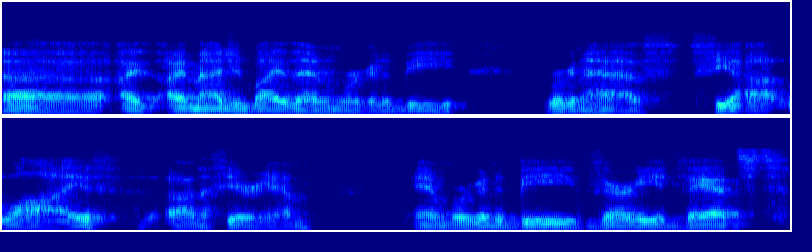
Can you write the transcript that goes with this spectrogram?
Yeah. uh, I, I imagine by then we're going to be we're going to have fiat live on Ethereum, and we're going to be very advanced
